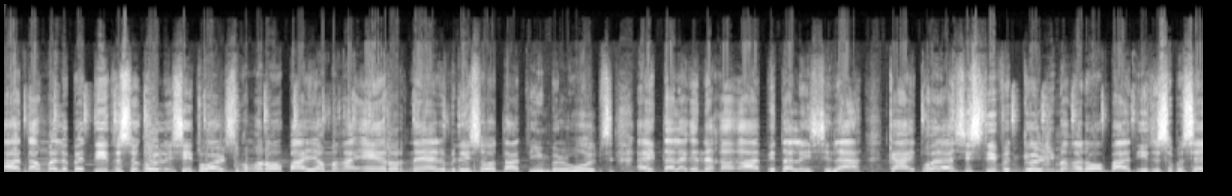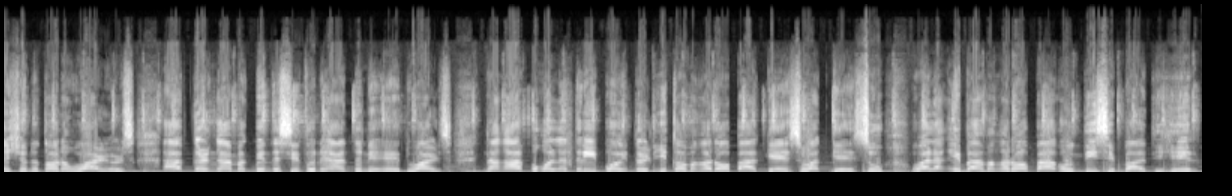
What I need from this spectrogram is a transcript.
At ang malupit dito sa Golden State Warriors mga ropa, yung mga error na yan Minnesota Timberwolves ay talaga nakakapitalize sila. Kahit wala si Stephen Curry mga ropa dito sa possession na to ng Warriors, after nga magbintas dito ni Anthony Edwards, nakapukol ng 3-pointer dito mga ropa, guess what, guess who? Walang iba mga ropa kundi si Buddy Hield.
